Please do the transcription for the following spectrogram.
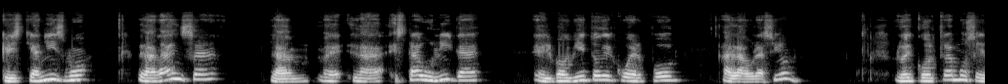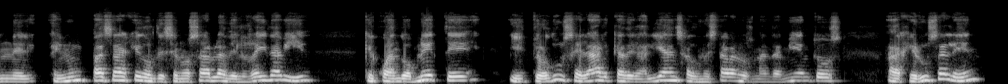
cristianismo, la danza eh, la, está unida el movimiento del cuerpo a la oración. Lo encontramos en, en un pasaje donde se nos habla del rey David, que cuando mete introduce el arca de la alianza donde estaban los mandamientos a Jerusalén,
